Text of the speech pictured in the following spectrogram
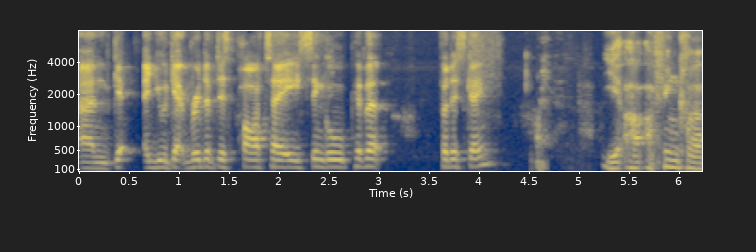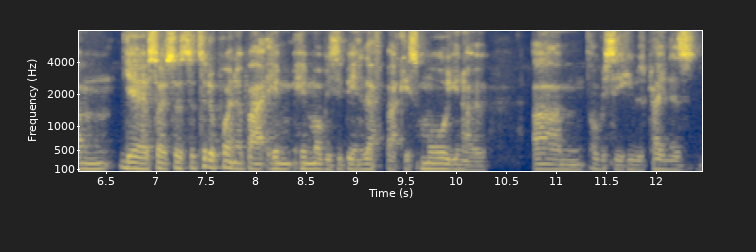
and get and you would get rid of this Partey single pivot for this game. Yeah, I, I think um yeah, so, so so to the point about him him obviously being left back, it's more, you know, um obviously he was playing as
